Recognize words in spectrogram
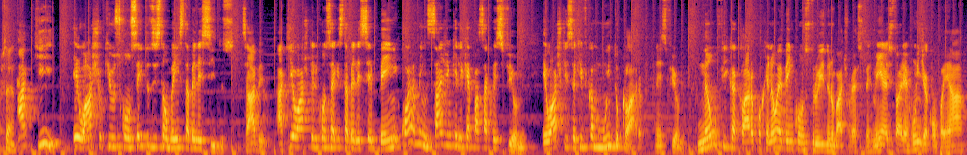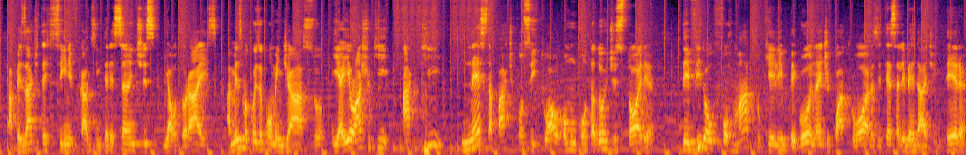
100%. Aqui, eu acho que os conceitos estão bem estabelecidos, sabe? Aqui eu acho que ele consegue estabelecer bem qual é a mensagem que ele quer passar com esse filme. Eu acho que isso aqui fica muito claro nesse filme. Não fica claro porque não é bem construído no Batman vs Superman, a história é ruim de acompanhar, apesar de ter significados interessantes e autorais. A mesma coisa com Homem de Aço. E aí eu acho que aqui, nesta parte conceitual, como um contador de história, devido ao formato que ele pegou, né, de quatro horas e ter essa liberdade inteira,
